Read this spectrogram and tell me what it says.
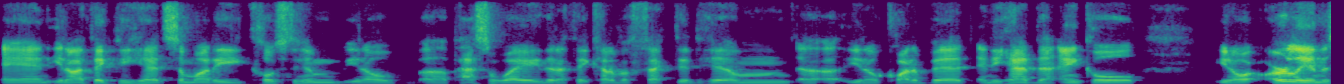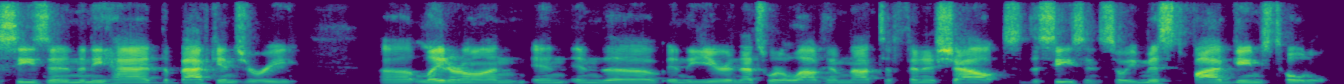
and you know I think he had somebody close to him, you know, uh, pass away that I think kind of affected him, uh, you know, quite a bit. And he had the ankle you know, early in the season. And then he had the back injury uh, later on in in the in the year, and that's what allowed him not to finish out the season. So he missed five games total.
